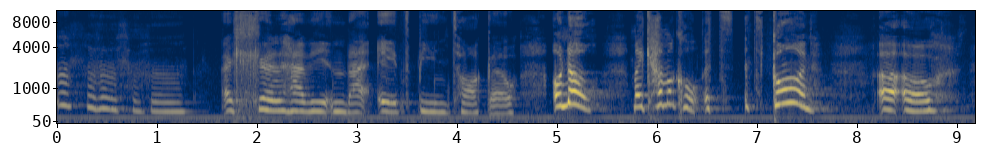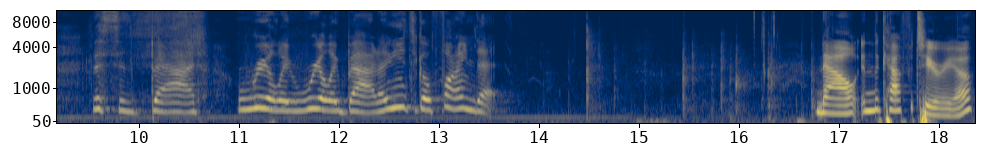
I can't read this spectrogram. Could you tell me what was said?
I shouldn't have eaten that eighth bean taco. Oh no! My chemical! It's it's gone! Uh oh. This is bad. Really, really bad. I need to go find it. Now, in the cafeteria,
